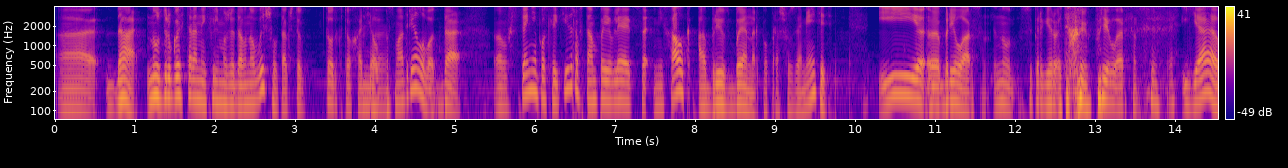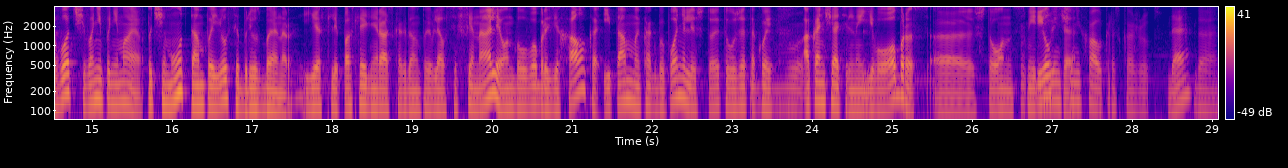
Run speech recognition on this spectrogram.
А, да, ну с другой стороны, фильм уже давно вышел, так что тот, кто хотел, Да. посмотрел его, да. В сцене после титров там появляется не Халк, а Брюс Беннер, попрошу заметить. И э, Бри Ларсон. Ну, супергерой такой, Бри Ларсон. Я вот чего не понимаю. Почему там появился Брюс Беннер? Если последний раз, когда он появлялся в финале, он был в образе Халка, и там мы как бы поняли, что это уже такой В- окончательный его образ, э, что он смирился. Женщине Халк расскажут. Да? Да.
